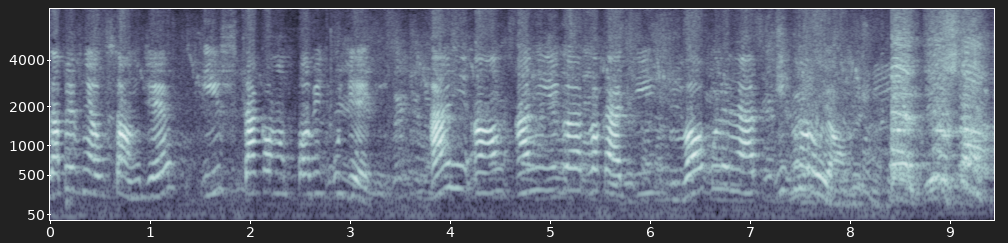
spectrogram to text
zapewniał w sądzie, iż taką odpowiedź udzieli. Ani on, ani jego adwokaci w ogóle nas ignorują. Juszczak!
